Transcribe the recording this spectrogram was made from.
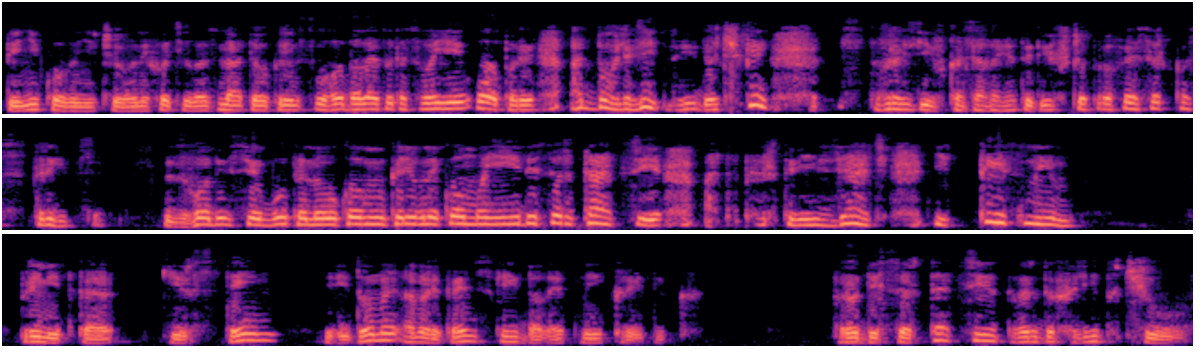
Ти ніколи нічого не хотіла знати, окрім свого балету та своєї опери, а доля рідної дочки сто разів казала я тобі, що професор Костриця згодився бути науковим керівником моєї дисертації, а тепер твій зять і ти з ним. Примітка Кірстейн, відомий американський балетний критик. Про дисертацію твердохліб чув.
